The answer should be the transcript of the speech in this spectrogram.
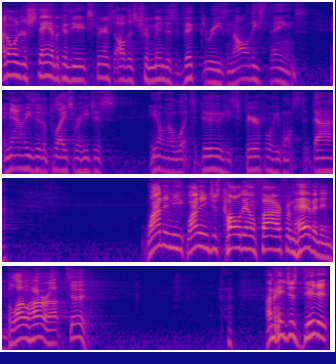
I don't understand because he experienced all these tremendous victories and all these things. And now he's at a place where he just he don't know what to do. He's fearful. He wants to die. Why didn't he, why didn't he just call down fire from heaven and blow her up too? I mean, he just did it,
